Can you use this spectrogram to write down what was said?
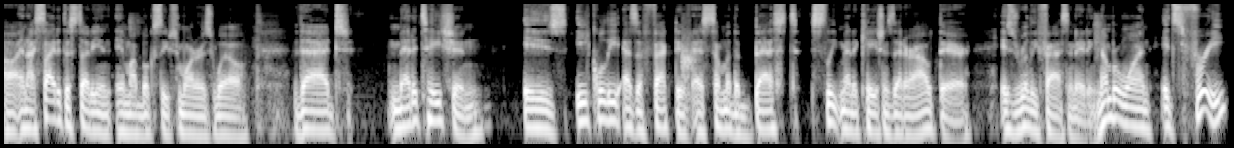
uh, and I cited the study in, in my book, Sleep Smarter, as well, that meditation is equally as effective as some of the best sleep medications that are out there is really fascinating. Number one, it's free.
